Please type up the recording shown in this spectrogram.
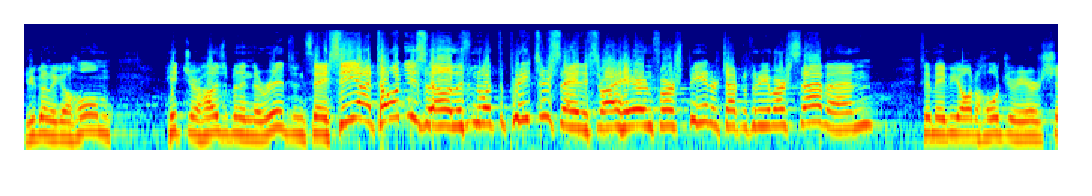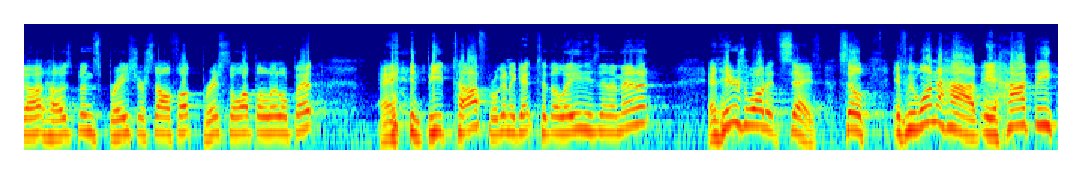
you're going to go home hit your husband in the ribs and say, See, I told you so. Listen to what the preacher said. It's right here in 1 Peter chapter 3, verse 7. So maybe you ought to hold your ears shut. Husbands, brace yourself up, bristle up a little bit, and be tough. We're going to get to the ladies in a minute. And here's what it says. So, if we want to have a happy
